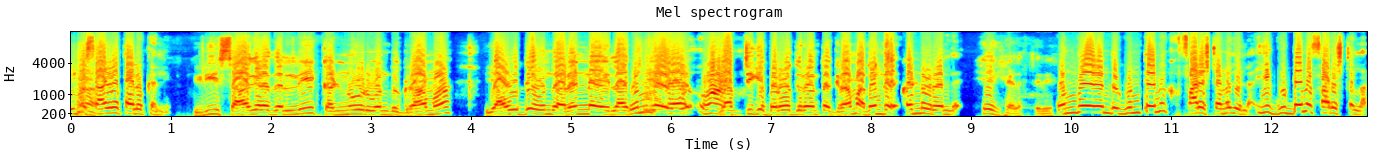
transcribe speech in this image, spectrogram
ಇಡೀ ಸಾಗರ ತಾಲೂಕಲ್ಲಿ. ಇಡೀ ಸಾಗರದಲ್ಲಿ ಕಣ್ಣೂರು ಒಂದು ಗ್ರಾಮ ಯಾವುದೇ ಒಂದು ಅರಣ್ಯ ಇಲಾಖೆ. ವ್ಯಾಪ್ತಿಗೆ ಬರೋದಿರುವಂತ ಗ್ರಾಮ ಅದೊಂದೇ? ಕಣ್ಣೂರು ಒಂದೇ. ಹೇಗೆ ಹೇಳ್ತೀರಿ ಒಂದೇ ಒಂದು ಗುಂಟೆನು ಫಾರೆಸ್ಟ್ ಅನ್ನೋದಿಲ್ಲ. ಈ ಗುಡ್ಡನು ಫಾರೆಸ್ಟ್ ಅಲ್ಲ.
